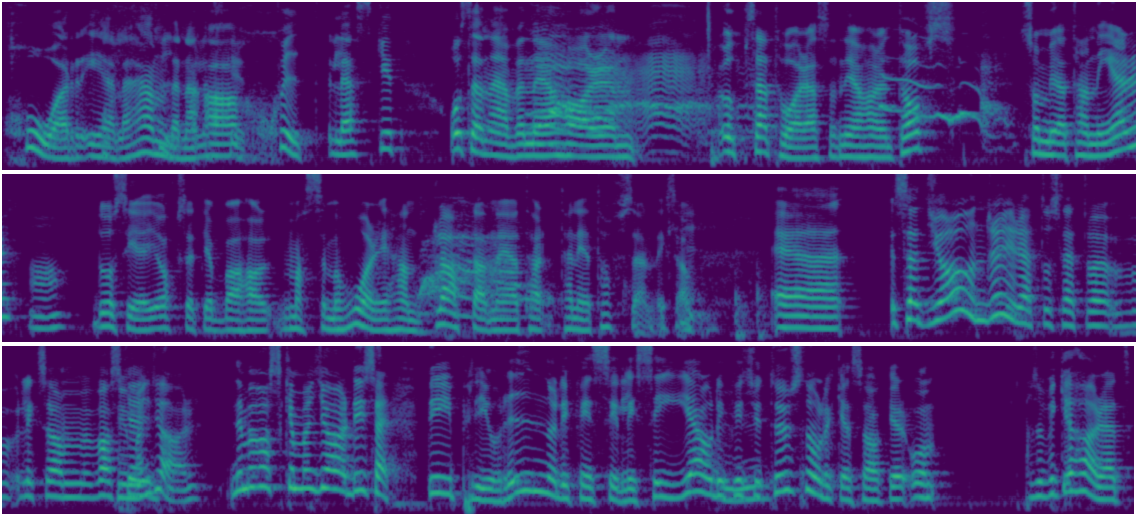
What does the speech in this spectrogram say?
hår i hela händerna. vad Ja, läskigt. skitläskigt. Och sen även när jag har en uppsatt hår, alltså när jag har en tofs som jag tar ner. Då ser jag också att jag bara har massor med hår i handflatan när jag tar, tar ner tofsen liksom. Eh, så att jag undrar ju rätt och slätt vad, liksom, vad ska Hur man gör? Nej men vad ska man göra? Det är, så här, det är priorin och det finns silicea och det finns ju Mm. tusen olika saker. Och så fick jag höra att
